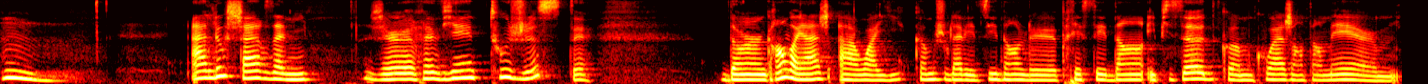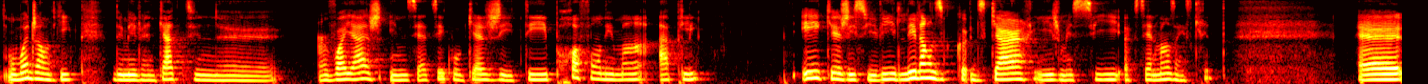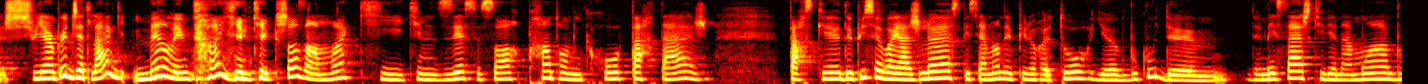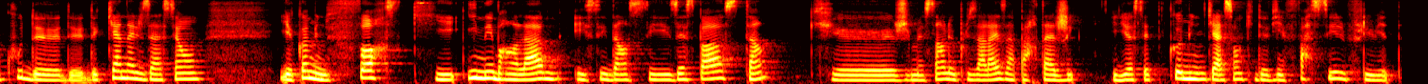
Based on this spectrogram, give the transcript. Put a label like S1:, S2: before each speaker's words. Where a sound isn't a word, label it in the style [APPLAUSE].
S1: Hmm. Allô, chers amis. Je reviens tout juste d'un grand voyage à Hawaï, comme je vous l'avais dit dans le précédent épisode, comme quoi j'entamais euh, au mois de janvier 2024 une, euh, un voyage initiatique auquel j'ai été profondément appelée et que j'ai suivi l'élan du cœur et je me suis officiellement inscrite. Euh, je suis un peu jet lag, mais en même [LAUGHS] temps, il y a quelque chose en moi qui, qui me disait ce soir, prends ton micro, partage. Parce que depuis ce voyage-là, spécialement depuis le retour, il y a beaucoup de, de messages qui viennent à moi, beaucoup de, de, de canalisation. Il y a comme une force qui est inébranlable et c'est dans ces espaces-temps que je me sens le plus à l'aise à partager. Il y a cette communication qui devient facile, fluide.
